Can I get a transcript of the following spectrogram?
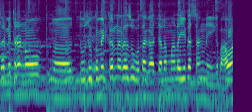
तर मित्रांनो तो जो कमेंट करणारा जो होता का त्याला मला एकच सांगणं आहे की भावा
